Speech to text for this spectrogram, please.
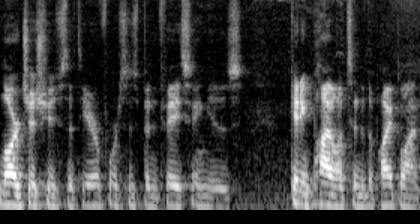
large issues that the Air Force has been facing is getting pilots into the pipeline.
